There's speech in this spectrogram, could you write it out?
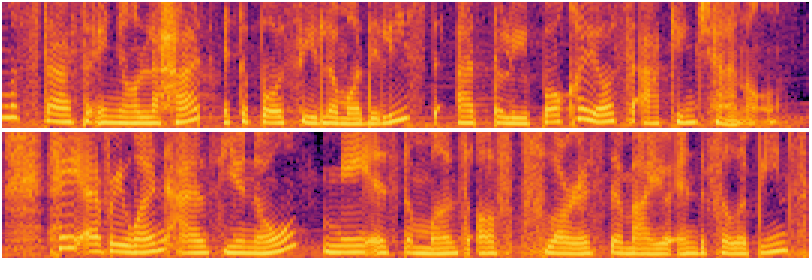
Kamusta sa inyong lahat? Ito po si La Modelist at tuloy po kayo sa aking channel. Hey everyone, as you know, May is the month of Flores de Mayo in the Philippines,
